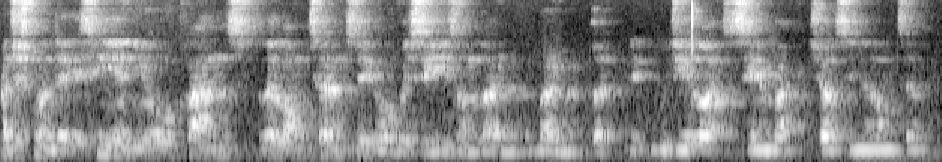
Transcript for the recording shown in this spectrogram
I just wonder, is he in your plans for the long term too? Obviously, he's on loan at the moment, but would you like to see him back at Chelsea in the long term?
